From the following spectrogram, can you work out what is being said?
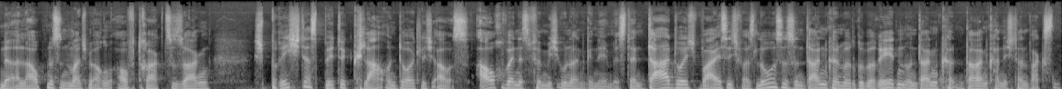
eine Erlaubnis und manchmal auch einen Auftrag zu sagen, sprich das bitte klar und deutlich aus, auch wenn es für mich unangenehm ist. Denn dadurch weiß ich, was los ist und dann können wir drüber reden und dann, daran kann ich dann wachsen.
